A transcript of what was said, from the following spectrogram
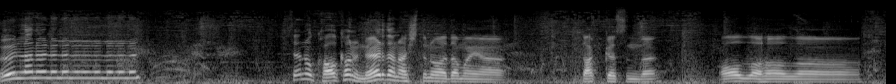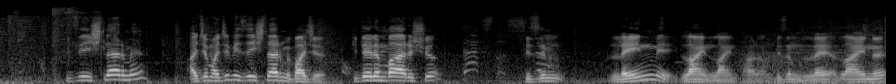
Öl lan öl öl öl öl öl öl öl. Sen o kalkanı nereden açtın o adama ya? Dakikasında. Allah Allah. Bizi işler mi? Acım acı bizi işler mi bacı? Gidelim bari şu. Bizim lane mi? Line line pardon. Bizim line'ı,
